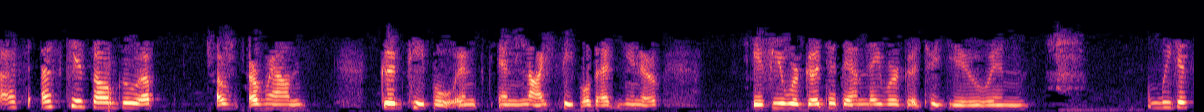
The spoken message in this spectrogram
us us kids all grew up around good people and and nice people that you know if you were good to them they were good to you. And we just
